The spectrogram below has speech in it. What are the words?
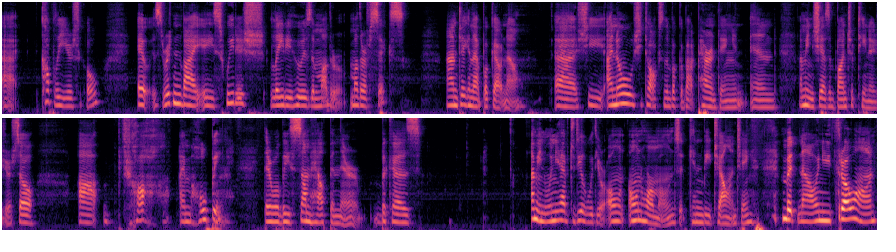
uh, a couple of years ago. It was written by a Swedish lady who is a mother mother of six. I'm taking that book out now uh, she I know she talks in the book about parenting and, and I mean she has a bunch of teenagers so uh, oh, I'm hoping there will be some help in there because I mean when you have to deal with your own own hormones it can be challenging but now when you throw on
